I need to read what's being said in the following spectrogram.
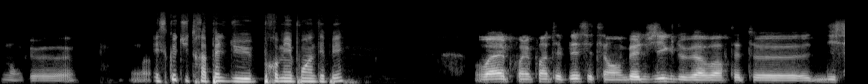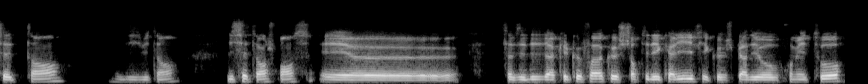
Donc, euh, est-ce que tu te rappelles du premier point ATP Ouais, le premier point ATP, c'était en Belgique. Je devais avoir peut-être 17 euh, ans, 18 ans, 17 ans, je pense. Et euh, ça faisait déjà quelques fois que je sortais des qualifs et que je perdais au premier tour.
